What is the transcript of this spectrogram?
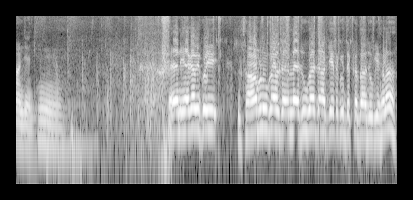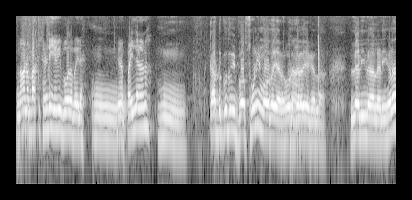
ਹਾਂਜੀ ਹਾਂਜੀ। ਹੂੰ। ਐ ਨਹੀਂ ਹੈਗਾ ਵੀ ਕੋਈ ਸਾਂਭ ਲੂਗਾ ਲੈ ਜੂਗਾ ਜਾ ਕੇ ਤੇ ਕੋਈ ਦਿੱਕਤ ਆ ਜੂਗੀ ਹਨਾ? ਨਾ ਨਾ ਬਾਕੀ ਠੰਡੀ ਜਗੀ ਬਹੁਤ ਆ ਬਾਈ ਲੈ। ਹੂੰ। ਜਿਹੜਾ ਪਹਿਲਾਂ ਨਾ ਹੂੰ। ਕੱਦ ਕੁੱਦ ਵੀ ਬਹੁਤ ਸੋਹਣੀ ਮੌਤ ਆ ਯਾਰ ਹੋਰ ਕਰਾਂ ਇਹ ਗੱਲਾਂ। ਲੈਣੀ ਨਾ ਲੈਣੀ ਹਨਾ?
